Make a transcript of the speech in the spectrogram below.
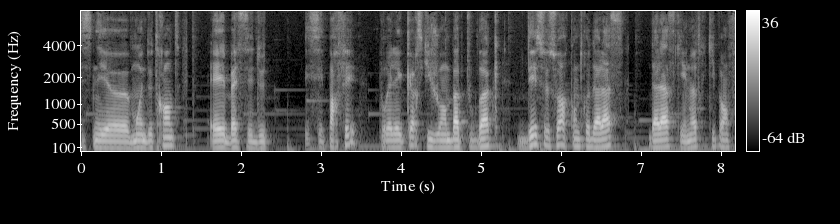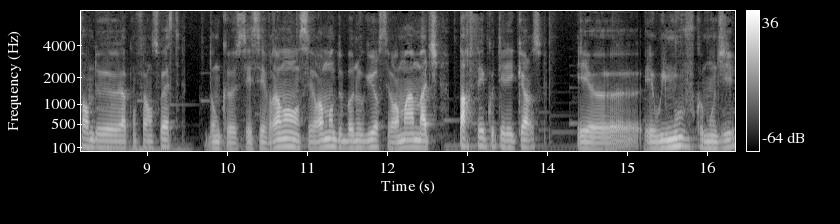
si ce n'est euh, moins de 30. Et ben c'est de- c'est parfait pour les Lakers qui jouent en back-to-back dès ce soir contre Dallas. Dallas qui est une autre équipe en forme de la conférence Ouest. Donc euh, c'est vraiment, vraiment de bon augure. C'est vraiment un match parfait côté Lakers. Et, euh, et we move, comme on dit.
